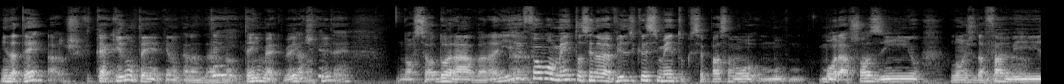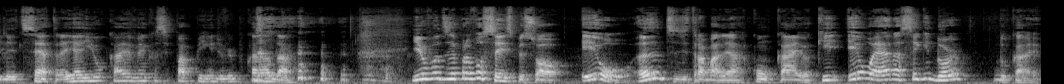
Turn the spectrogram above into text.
Ainda tem? Acho que Porque aqui não tem, aqui no Canadá. Tem. Não. Tem Mac Bacon Acho que aqui? tem. Nossa, eu adorava, né? E foi um momento assim na minha vida de crescimento, que você passa a mo- mo- morar sozinho, longe da família, etc. E aí o Caio veio com esse papinho de vir pro Canadá. e eu vou dizer pra vocês, pessoal, eu, antes de trabalhar com o Caio aqui, eu era seguidor do Caio.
